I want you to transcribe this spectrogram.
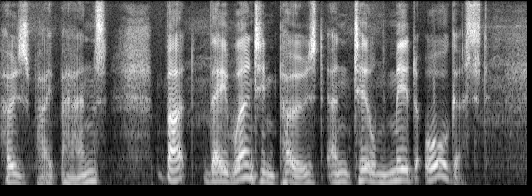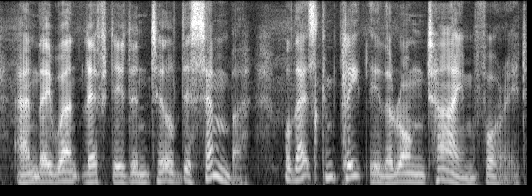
hosepipe bans, but they weren't imposed until mid August and they weren't lifted until December. Well, that's completely the wrong time for it.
